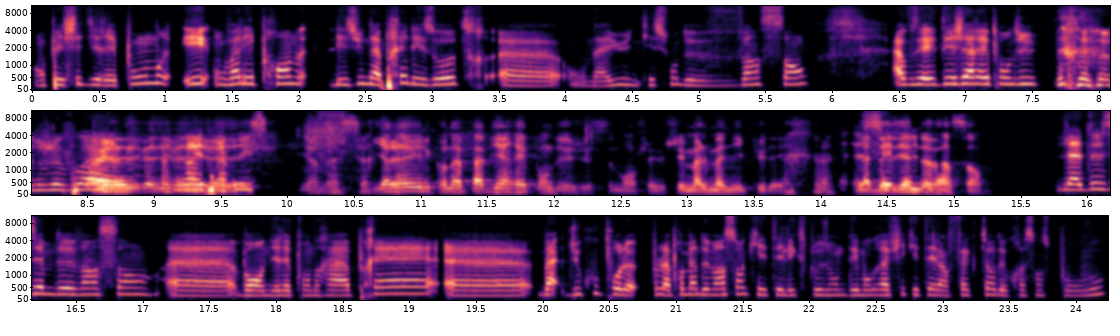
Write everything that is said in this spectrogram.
empêcher d'y répondre et on va les prendre les unes après les autres. on a eu une question de Vincent. Ah, vous avez déjà répondu. je vois. vas-y, vas-y, vas-y. Il y en a une qu'on n'a pas bien répondu, justement. J'ai mal manipulé. La deuxième de Vincent. La deuxième de Vincent, euh, bon, on y répondra après. Euh, bah, du coup, pour, la première de Vincent, qui était l'explosion démographique, est-elle un facteur de croissance pour vous?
